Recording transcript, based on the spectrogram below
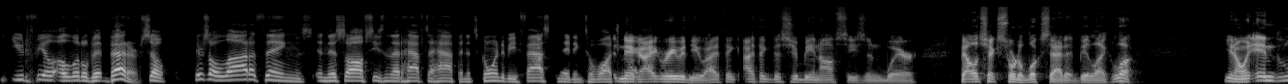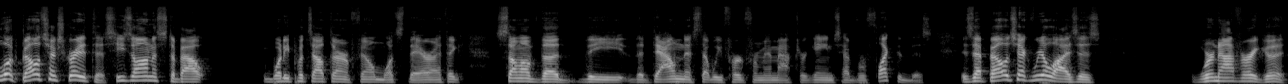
you'd feel a little bit better. So there's a lot of things in this offseason that have to happen. It's going to be fascinating to watch. Nick, I agree with you. I think I think this should be an offseason where Belichick sort of looks at it and be like, look, you know, and look, Belichick's great at this. He's honest about what he puts out there in film, what's there. I think some of the the the downness that we've heard from him after games have reflected this. Is that Belichick realizes we're not very good.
